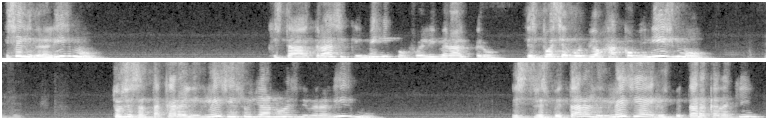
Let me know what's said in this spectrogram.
Es el liberalismo que está atrás y que México fue liberal, pero después se volvió jacobinismo. Entonces, atacar a la iglesia, eso ya no es liberalismo. Es respetar a la iglesia y respetar a cada quien.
